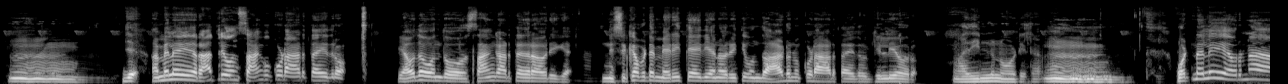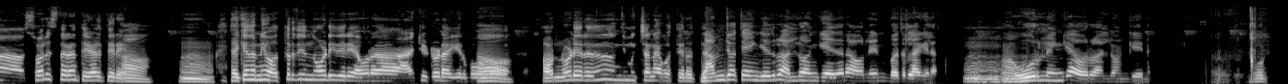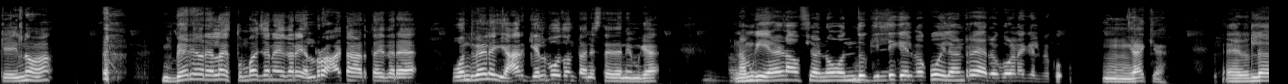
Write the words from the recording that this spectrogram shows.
ಹ್ಮ್ ಹ್ಮ್ ಹ್ಮ್ ಹ್ಮ್. ಜ- ಆಮೇಲೆ ರಾತ್ರಿ ಒಂದ್ ಸಾಂಗ್ ಕೂಡ ಆಡ್ತಾ ಇದ್ರು. ಯಾವ್ದೋ ಒಂದು ಸಾಂಗ್ ಆಡ್ತಾ ಇದ್ರು ಅವರಿಗೆ. ನೀ ಸಿಕ್ಕಾಪಟ್ಟೆ ಮೆರಿತಾ ಇದೆಯಾ ಅನ್ನೋ ರೀತಿ ಒಂದು ಹಾಡನ್ನು ಕೂಡ ಆಡ್ತಾ ಇದ್ರು ಗಿಲ್ಲಿ ಅವರು ಅದು ಹ್ಮ್ ನೋಡಿಲ್ಲ ಒಟ್ನಲ್ಲಿ ಅವ್ರನ್ನ ಸೋಲಿಸ್ತಾರೆ ಅಂತ ಹೇಳ್ತೀರಿ. ಹ್ಮ್. ಯಾಕಂದ್ರೆ ನೀವು ಹತ್ರದಿಂದ ನೋಡಿದಿರಿ ಅವರ ಆಟಿಟ್ಯೂಡ್ ಆಗಿರ್ಬೋದು ಅವ್ರ ನೋಡಿರೋದ್ರಿಂದ ನಿಮ್ಗೆ ಚೆನ್ನಾಗ್ ಗೊತ್ತಿರುತ್ತೆ. ನಮ್ ಜೊತೆ ಹೆಂಗಿದ್ರು ಅಲ್ಲೂ ಹಂಗೆ ಇದಾರೆ ಅವ್ರೇನ್ ಬದಲಾಗಿಲ್ಲ. ಹ್ಮ್ ಹ್ಮ್ ಊರ್ಲು ಹಿಂಗೆ ಅವ್ರು ಅಲ್ಲೂ ಹಂಗೆ ಓಕೆ ಇನ್ನು ಬೇರೆಯವರೆಲ್ಲ ತುಂಬಾ ಜನ ಇದಾರೆ ಎಲ್ಲರೂ ಆಟ ಆಡ್ತಾ ಇದಾರೆ. ಒಂದ್ ವೇಳೆ ಯಾರು ಗೆಲ್ಬಹುದು ಅಂತ ಅನಿಸ್ತಾ ಇದೆ ನಿಮ್ಗೆ? ನಮ್ಗೆ ಎರಡ್ ಆಪ್ಷನ್ ಒಂದು ಗಿಲ್ಲಿ ಗೆಲ್ಬೇಕು ಇಲ್ಲಾಂದ್ರೆ ರಘುವಣ ಗೆಲ್ಬೇಕು. ಹ್ಮ್ ಯಾಕೆ?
